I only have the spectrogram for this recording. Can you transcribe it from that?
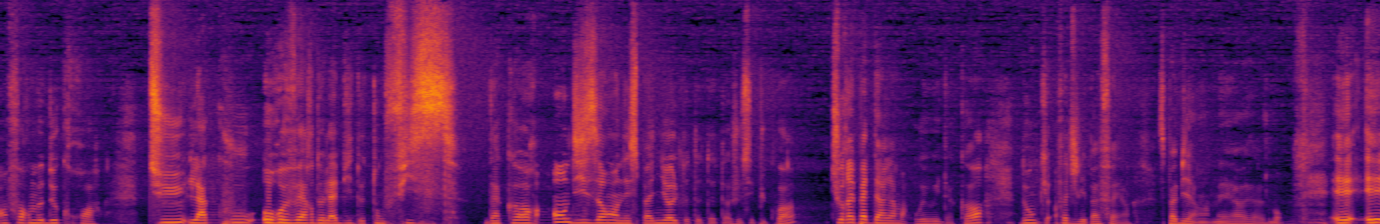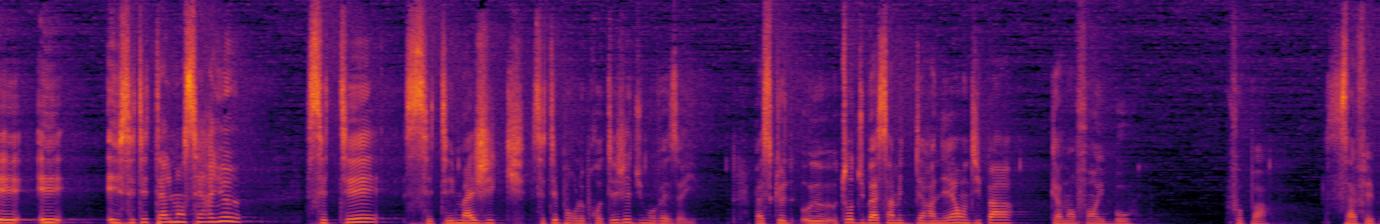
en forme de croix. Tu la couds au revers de l'habit de ton fils. D'accord? En disant en espagnol, je sais plus quoi. Tu répètes derrière moi. Oui, oui, d'accord. Donc, en fait, je ne l'ai pas fait. Hein. C'est pas bien, hein, mais euh, bon. Et, et, et, et c'était tellement sérieux. C'était, c'était magique. C'était pour le protéger du mauvais œil. Parce que euh, autour du bassin méditerranéen, on ne dit pas qu'un enfant est beau. Faut pas. Ça fait,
